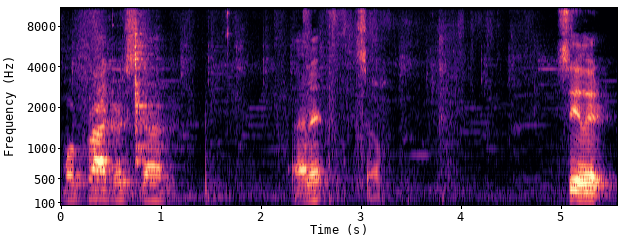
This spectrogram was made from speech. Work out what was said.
more progress done on it. So, see you later.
